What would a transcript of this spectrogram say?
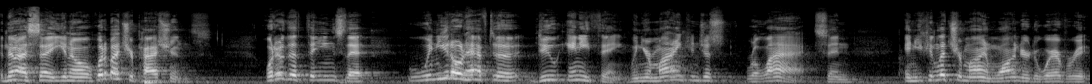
And then I say, "You know, what about your passions? What are the things that when you don't have to do anything, when your mind can just relax and and you can let your mind wander to wherever it,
